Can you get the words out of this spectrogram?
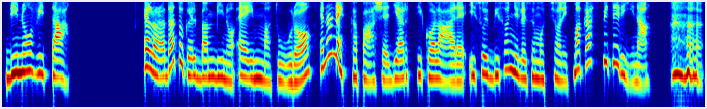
di novità, e allora, dato che il bambino è immaturo e non è capace di articolare i suoi bisogni e le sue emozioni, ma caspiterina,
